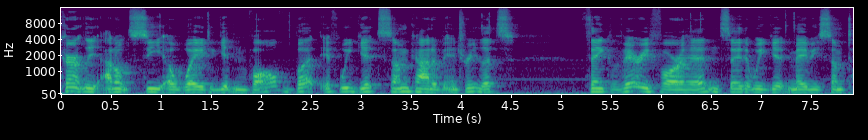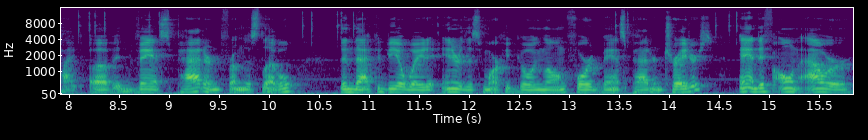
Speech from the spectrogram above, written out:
Currently, I don't see a way to get involved, but if we get some kind of entry, let's think very far ahead and say that we get maybe some type of advanced pattern from this level, then that could be a way to enter this market going long for advanced pattern traders. And if on our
